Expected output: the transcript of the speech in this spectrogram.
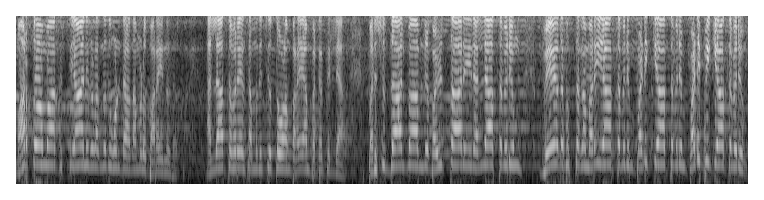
മാർത്തോമാ ക്രിസ്ത്യാനികൾ എന്നതുകൊണ്ടാണ് നമ്മൾ പറയുന്നത്. അല്ലാത്തവരെ സംബന്ധിച്ചിടത്തോളം പറയാൻ പറ്റത്തില്ല. പരിശുദ്ധാത്മാവിന്റെ വഴുത്താരയിൽ അല്ലാത്തവരും വേദപുസ്തകം അറിയാത്തവരും പഠിക്കാത്തവരും പഠിപ്പിക്കാത്തവരും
